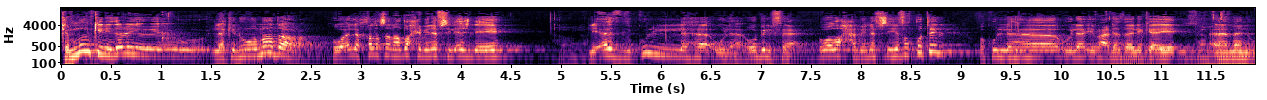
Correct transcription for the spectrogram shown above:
كان ممكن يدري لكن هو ما دار. هو قال لك خلاص أنا أضحي بنفسي لأجل إيه؟ لأجل كل هؤلاء. وبالفعل هو ضحى بنفسه فقتل وكل هؤلاء بعد ذلك إيه؟ آمنوا.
